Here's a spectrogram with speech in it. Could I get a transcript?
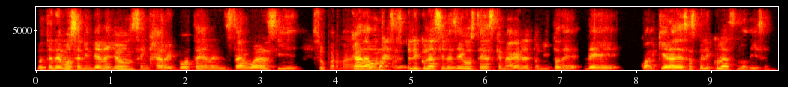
lo tenemos en Indiana Jones, en Harry Potter, en Star Wars y Superman. cada una de esas películas, si les digo a ustedes que me hagan el tonito de, de cualquiera de esas películas, lo dicen.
